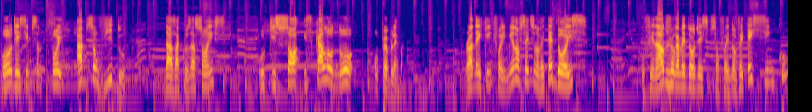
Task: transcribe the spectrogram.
O O.J. Simpson foi absolvido das acusações, o que só escalonou o problema. Rodney King foi em 1992. O final do julgamento do O.J. Simpson foi em 95.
